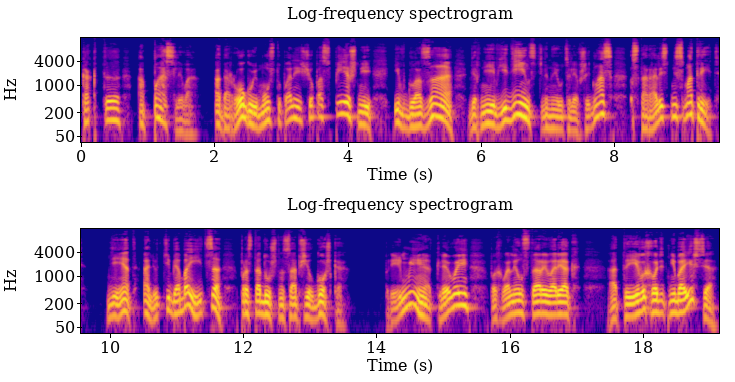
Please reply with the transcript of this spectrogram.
как-то опасливо. А дорогу ему уступали еще поспешней, и в глаза, вернее, в единственный уцелевший глаз, старались не смотреть. «Нет, Алют тебя боится», — простодушно сообщил Гошка. «Приметливый», — похвалил старый варяг. «А ты, выходит, не боишься?»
